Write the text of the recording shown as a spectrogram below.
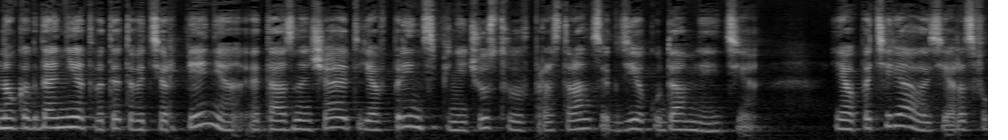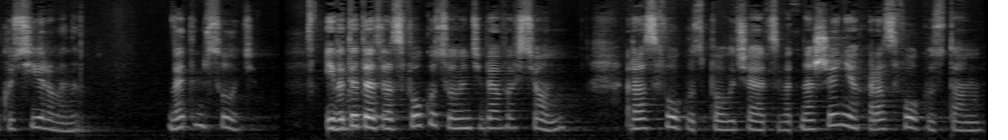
Но когда нет вот этого терпения, это означает, я в принципе не чувствую в пространстве, где, куда мне идти. Я потерялась, я расфокусирована. В этом суть. И вот этот расфокус, он у тебя во всем. Расфокус получается в отношениях, расфокус там,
